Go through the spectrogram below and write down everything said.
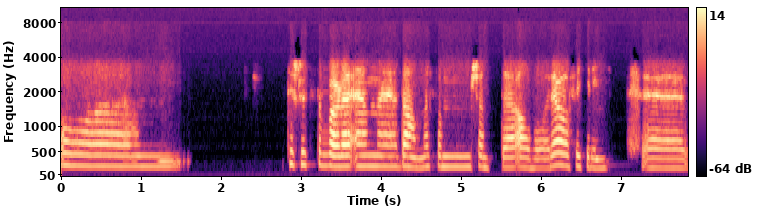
og um, til slutt så var det en uh, dame som skjønte alvoret og fikk ringt uh,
